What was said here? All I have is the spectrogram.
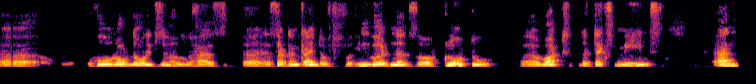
uh, who wrote the original has uh, a certain kind of inwardness or clue to what the text means. And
